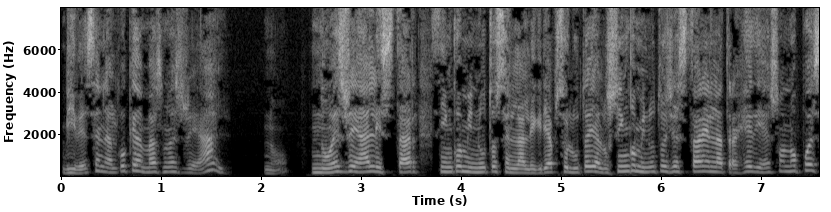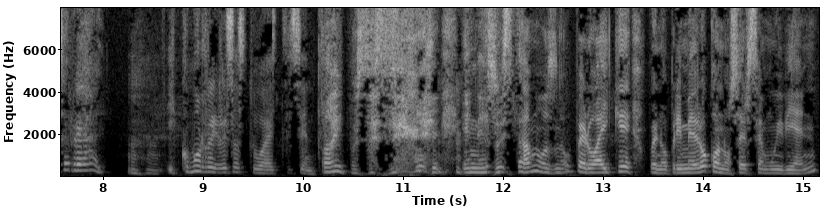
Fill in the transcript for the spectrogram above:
vives en algo que además no es real, ¿no? No es real estar cinco minutos en la alegría absoluta y a los cinco minutos ya estar en la tragedia. Eso no puede ser real. ¿Y cómo regresas tú a este centro? Ay, pues en eso estamos, ¿no? Pero hay que, bueno, primero conocerse muy bien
